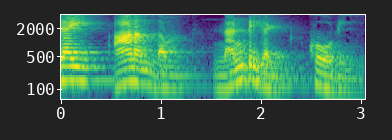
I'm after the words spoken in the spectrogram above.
ஜெய் ஆனந்தம். நன்றிகள் கோடி.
